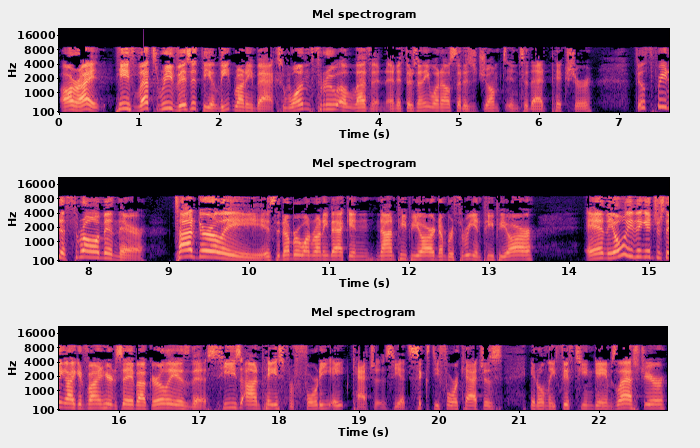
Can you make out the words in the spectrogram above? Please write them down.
All right, Heath, let's revisit the elite running backs, 1 through 11. And if there's anyone else that has jumped into that picture, feel free to throw them in there. Todd Gurley is the number one running back in non-PPR, number three in PPR. And the only thing interesting I can find here to say about Gurley is this. He's on pace for 48 catches. He had 64 catches in only 15 games last year.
